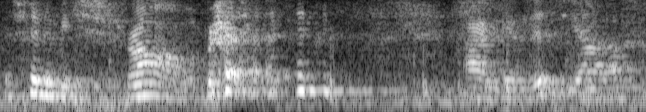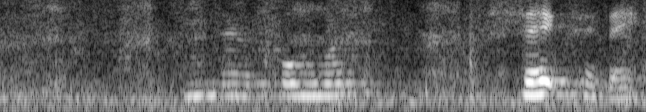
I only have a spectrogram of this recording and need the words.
It's gonna be strong, bruh. Alright, give this y'all. One, zero, four. Six, I think.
